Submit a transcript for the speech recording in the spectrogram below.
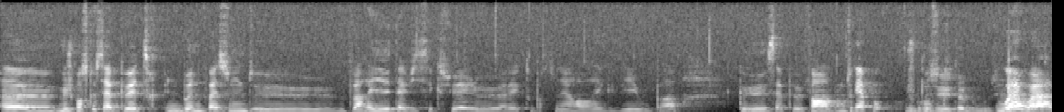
Mais je pense que ça peut être une bonne façon de varier ta vie sexuelle avec ton partenaire régulier ou pas. Que ça peut, enfin, en tout cas, pour, De briser les tabous. Ouais, voilà.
